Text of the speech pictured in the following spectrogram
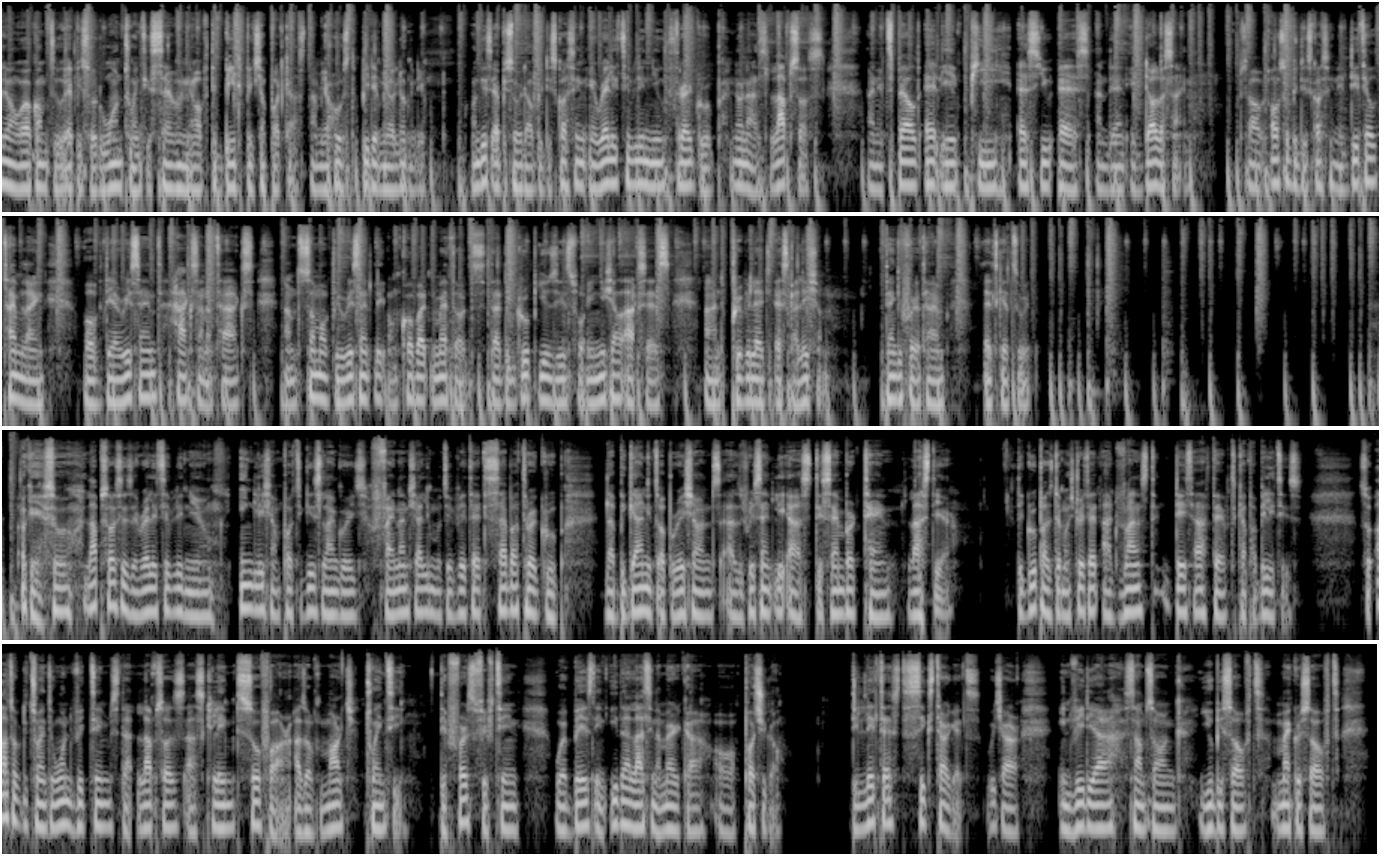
Hello and welcome to episode 127 of the Bid Picture podcast. I'm your host, Bidemi Ologunde. On this episode, I'll be discussing a relatively new threat group known as Lapsus, and it's spelled L-A-P-S-U-S and then a dollar sign. So I'll also be discussing a detailed timeline of their recent hacks and attacks and some of the recently uncovered methods that the group uses for initial access and privilege escalation. Thank you for your time. Let's get to it. Okay, so Lapsus is a relatively new English and Portuguese language financially motivated cyber threat group that began its operations as recently as December 10 last year. The group has demonstrated advanced data theft capabilities. So out of the 21 victims that Lapsus has claimed so far as of March 20, the first 15 were based in either Latin America or Portugal. The latest six targets, which are Nvidia, Samsung, Ubisoft, Microsoft,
